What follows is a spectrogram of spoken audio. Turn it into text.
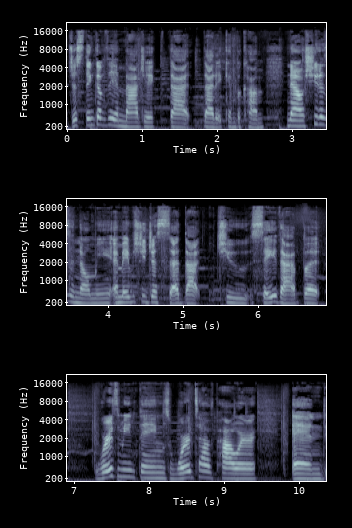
just think of the magic that that it can become now she doesn't know me and maybe she just said that to say that, but words mean things, words have power, and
